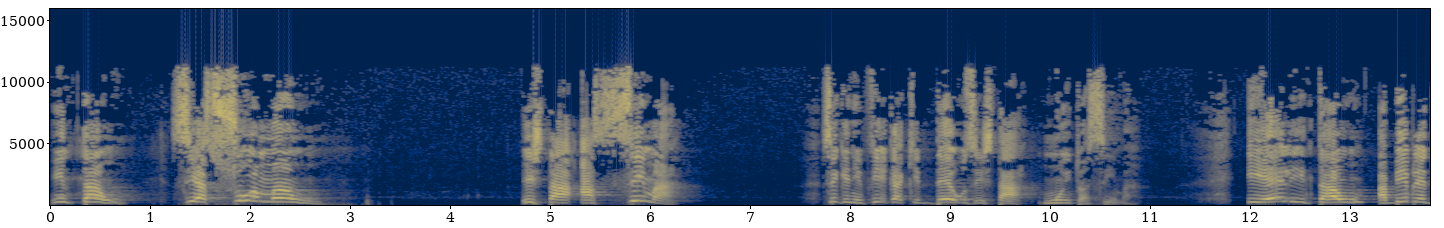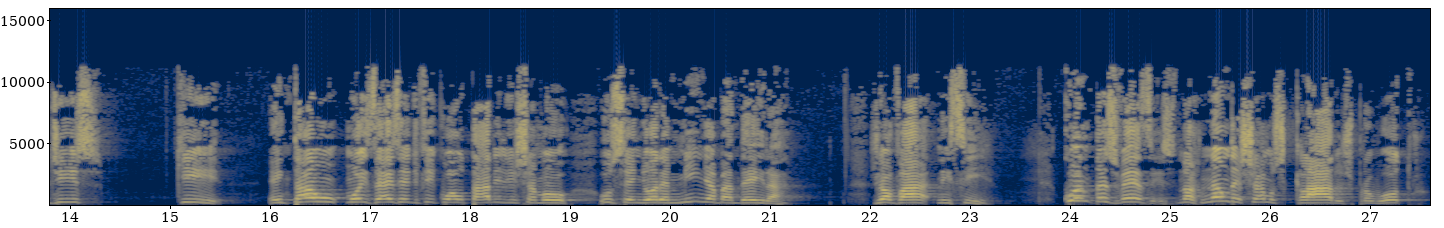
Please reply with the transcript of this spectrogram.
Então, se a sua mão está acima, significa que Deus está muito acima. E ele então, a Bíblia diz que então Moisés edificou o altar e lhe chamou: O Senhor é minha bandeira, Jeová Nissi. Quantas vezes nós não deixamos claros para o outro,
